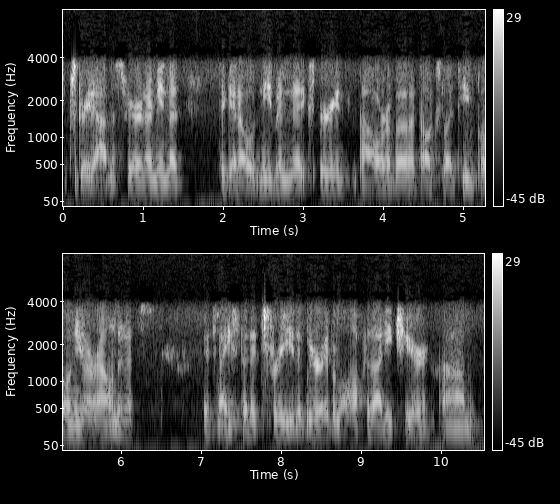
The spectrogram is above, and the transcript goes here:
it's a great atmosphere, and I mean that's to get out and even experience the power of a dog sled team pulling you around. And it's it's nice that it's free that we were able to offer that each year. Um,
